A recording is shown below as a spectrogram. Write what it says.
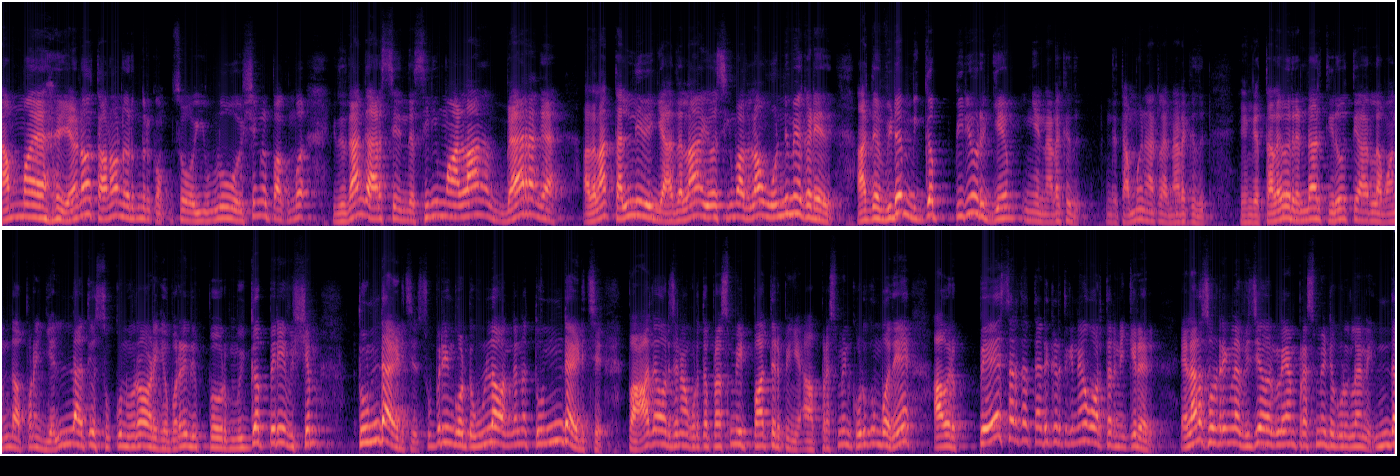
நம்ம ஏனோ தனோன்னு இருந்திருக்கோம். ஸோ இவ்வளோ விஷயங்கள் பார்க்கும்போது இதுதாங்க அரசு இந்த சினிமாலாம் வேறங்க. அதெல்லாம் தள்ளி வைங்க. அதெல்லாம் யோசிக்கும்போது அதெல்லாம் ஒன்றுமே கிடையாது. அதை விட மிகப்பெரிய ஒரு கேம் இங்கே நடக்குது. இந்த தமிழ்நாட்டில் நடக்குது. எங்கள் தலைவர் ரெண்டாயிரத்தி இருபத்தி ஆறில் வந்த அப்புறம் எல்லாத்தையும் சுக்கு நூறாக உடைக்க போகிறார் இப்போ ஒரு மிகப்பெரிய விஷயம். துண்டாயிடுச்சு. சுப்ரீம் கோர்ட் உள்ளே வந்தோன்னே துண்டாயிடுச்சு. இப்போ ஆதவர்ஜனா கொடுத்த ப்ரெஸ் மீட் பார்த்துருப்பீங்க. ப்ரெஸ் மீட் கொடுக்கும்போதே அவர் பேசுறத தடுக்கிறதுக்குனே ஒருத்தர் நிற்கிறார் எல்லாரும் சொல்கிறீங்களா விஜய் அவர்கள் ஏன் ப்ரெஸ் மீட் கொடுக்கலான்னு? இந்த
